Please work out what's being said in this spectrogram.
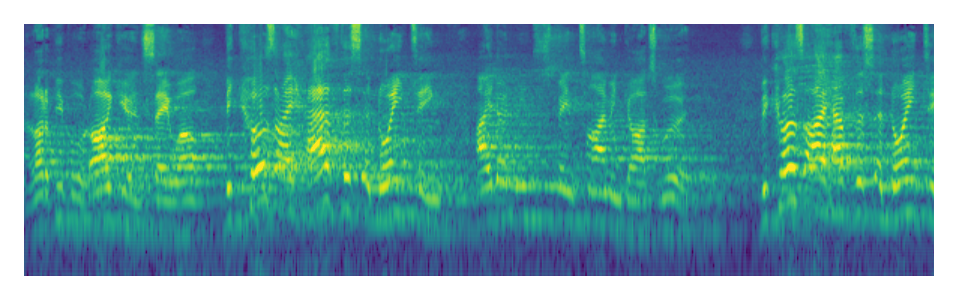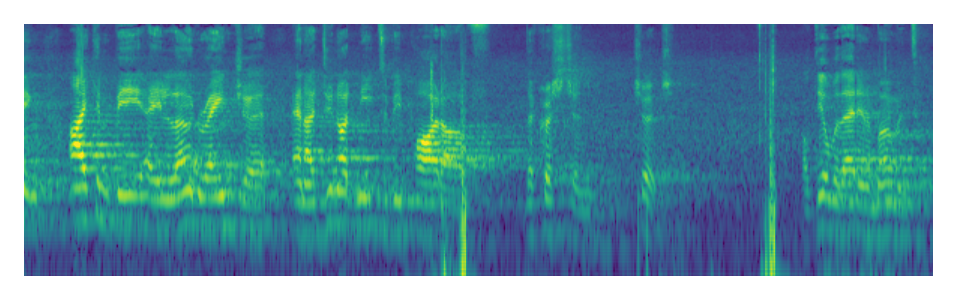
A lot of people would argue and say, well, because I have this anointing, I don't need to spend time in God's Word. Because I have this anointing, I can be a lone ranger and I do not need to be part of the Christian church. I'll deal with that in a moment.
